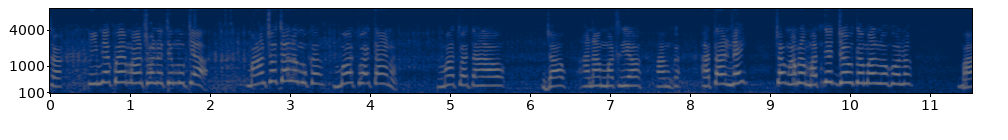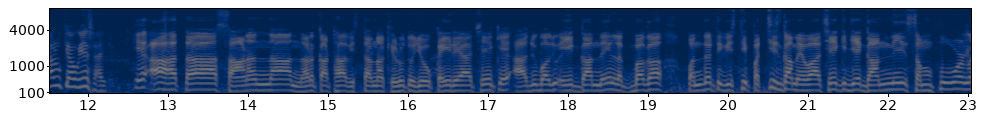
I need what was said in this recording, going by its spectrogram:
છે એમને કોઈ માણસો નથી મૂક્યા. માણસો ચાલો મૂકે. મત હોય તાને મત હોય તાને આવો. જાઓ. આના મત લ્યો. આમ અત્યારે નહીં. ચમ હમણાં મતની જ જોયું તમારા લોકોને? મારું કહેવું એ સાહેબ કે આ હતા સાણંદના નરકાંઠા વિસ્તારના ખેડૂતો જેઓ કહી રહ્યા છે કે આજુબાજુ એક ગામ નહીં, લગભગ પંદરથી વીસથી પચીસ ગામ એવા છે કે જે ગામની સંપૂર્ણ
